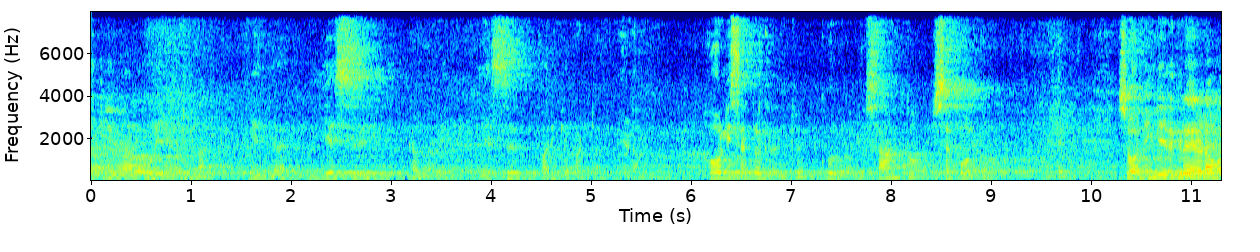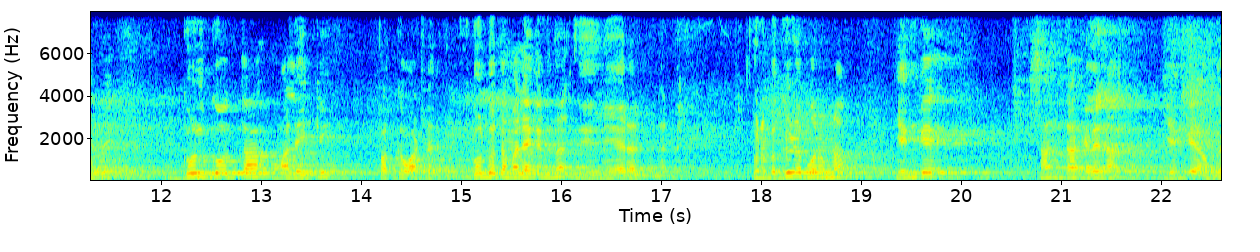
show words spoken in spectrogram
ஐக்கியமாக ஒரு இடம்னா இந்த இயேசு கல்லறை இயேசு பறிக்கப்பட்ட இடம். ஹோலி செப்பல்கர் என்று கூறுவாங்க. சாந்தோ செப்போல்கர் ஸோ நீங்கள் இருக்கிற இடம் வந்து கோல்கோத்தா மலைக்கு பக்கவாட்டில் இருக்குது. கோல்கோத்தா மலைங்கிறது தான் இது நேராக இருக்குங்க. இப்போ நம்ம கீழே போனோம்னா எங்கே சாந்தா எலனா எங்கே அவங்க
